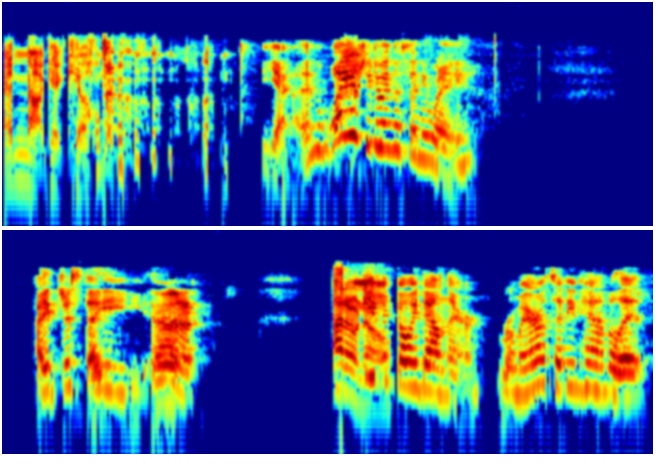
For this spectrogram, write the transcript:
and not get killed? Yeah, and why is she doing this anyway? I just, I, ugh. I don't know. Even going down there. Romero said he'd handle it.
